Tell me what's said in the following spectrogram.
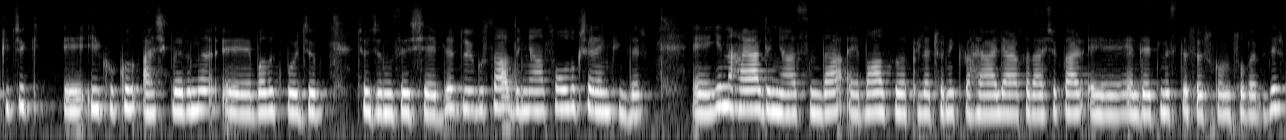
Küçük e, ilkokul aşklarını e, balık burcu çocuğunuz yaşayabilir. Duygusal dünyası oldukça renklidir. E, yine hayal dünyasında e, bazı platonik ve hayali arkadaşlıklar e, elde etmesi de söz konusu olabilir.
